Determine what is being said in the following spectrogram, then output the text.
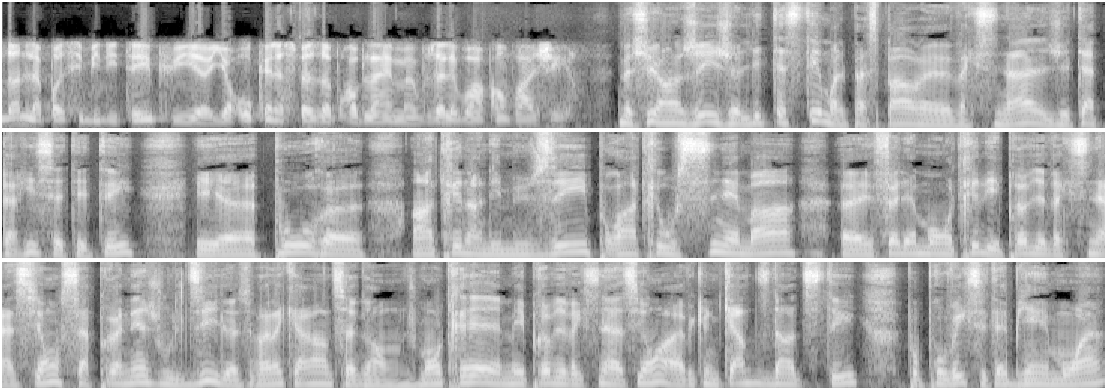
donne la possibilité, puis euh, il n'y a aucune espèce de problème, vous allez voir qu'on va agir. Monsieur Anger, je l'ai testé, moi, le passeport euh, vaccinal. J'étais à Paris cet été et euh, pour euh, entrer dans les musées, pour entrer au cinéma, il fallait montrer des preuves de vaccination. Ça prenait, je vous le dis, ça prenait 40 secondes. Je montrais mes preuves de vaccination avec une carte d'identité pour prouver que c'était bien moi.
